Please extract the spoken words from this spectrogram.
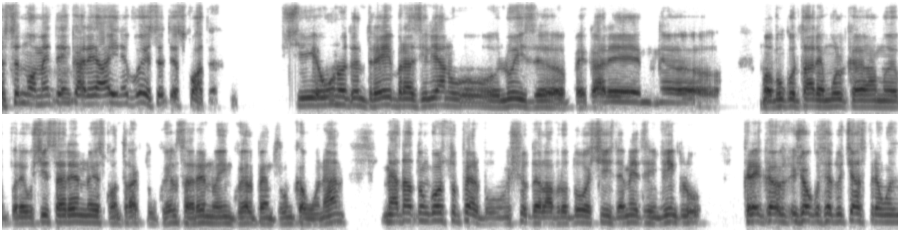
sunt momente în care ai nevoie să te scoată. Și unul dintre ei, brazilianul Luiz, pe care Mă bucur tare mult că am reușit să reînnoiesc contractul cu el, să reînnoim cu el pentru încă un an. Mi-a dat un gol superb, un șut de la vreo 25 de metri în vinclu. Cred că jocul se ducea spre un 1-1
